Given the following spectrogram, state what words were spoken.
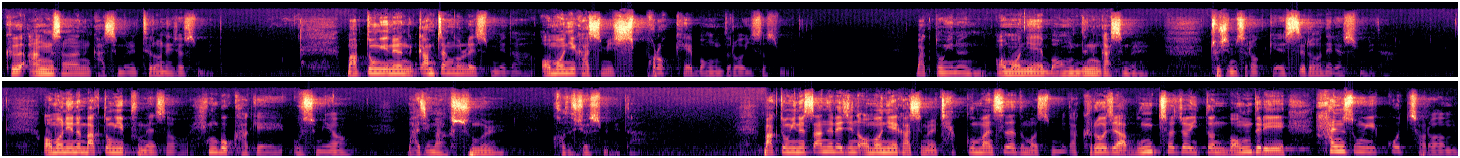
그 앙상한 가슴을 드러내셨습니다. 맙동이는 깜짝 놀랐습니다. 어머니 가슴이 시퍼렇게 멍들어 있었습니다. 막동이는 어머니의 멍든 가슴을 조심스럽게 쓸어내렸습니다. 어머니는 막동이 품에서 행복하게 웃으며 마지막 숨을 거두셨습니다. 막동이는 싸늘해진 어머니의 가슴을 자꾸만 쓰다듬었습니다. 그러자 뭉쳐져 있던 멍들이 한 송이 꽃처럼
